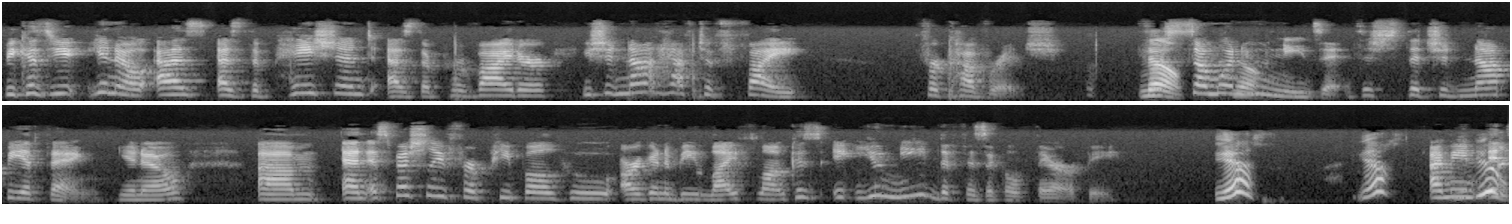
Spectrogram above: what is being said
because you you know as as the patient as the provider you should not have to fight for coverage for No. someone no. who needs it this, that should not be a thing you know um, and especially for people who are going to be lifelong because you need the physical therapy Yes. Yes. i mean You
